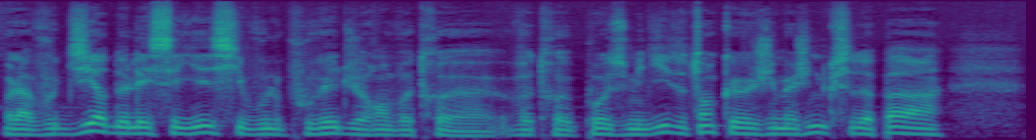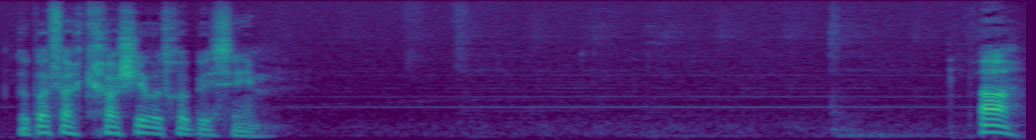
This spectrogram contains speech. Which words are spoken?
voilà, vous dire de l'essayer si vous le pouvez durant votre, pause midi, d'autant que j'imagine que ça ne pas, doit pas faire cracher votre PC. Ah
